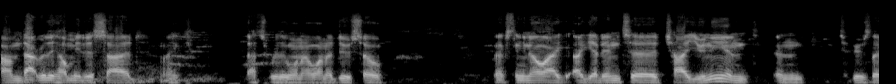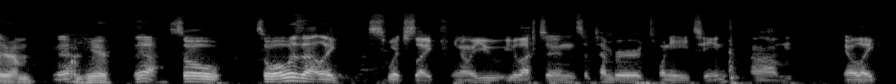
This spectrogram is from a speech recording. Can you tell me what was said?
um, that really helped me decide like that's really what I want to do. So next thing you know, I, I get into Chai Uni and and two years later I'm Yeah. I'm here. Yeah. So so what was that like switch like? You know, you you left in September 2018. Um, you know, like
